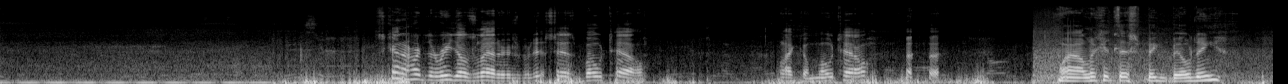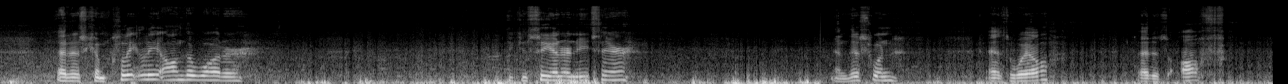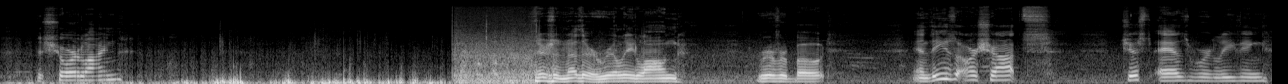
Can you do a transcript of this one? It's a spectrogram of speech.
It's kind of hard to read those letters, but it says boatel, like a motel. wow, look at this big building that is completely on the water. You can see underneath there. And this one as well that is off the shoreline. There's another really long riverboat. And these are shots just as we're leaving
